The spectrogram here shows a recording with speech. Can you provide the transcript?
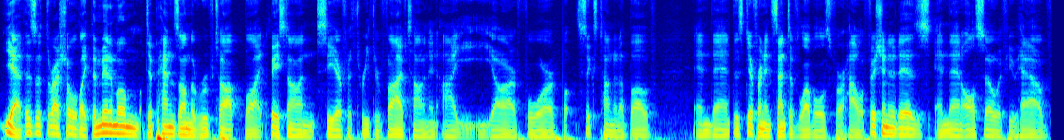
Yeah, there's a threshold. Like the minimum depends on the rooftop, but based on SEER for three through five ton and IEER for six ton and above. And then there's different incentive levels for how efficient it is. And then also, if you have,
